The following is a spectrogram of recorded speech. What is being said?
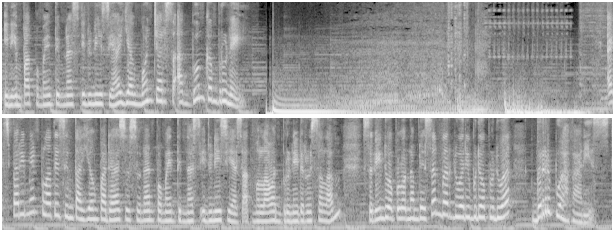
Ini empat pemain timnas Indonesia yang moncar saat bungkam Brunei. Eksperimen pelatih Sintayong pada susunan pemain timnas Indonesia saat melawan Brunei Darussalam Senin 26 Desember 2022 berbuah manis.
